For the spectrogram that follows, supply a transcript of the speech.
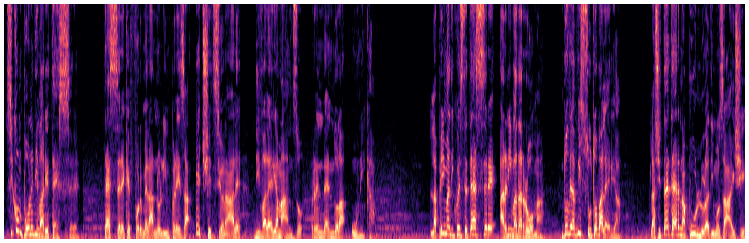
si compone di varie tessere. Tessere che formeranno l'impresa eccezionale di Valeria Manzo, rendendola unica. La prima di queste tessere arriva da Roma, dove ha vissuto Valeria. La città eterna pullula di mosaici,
